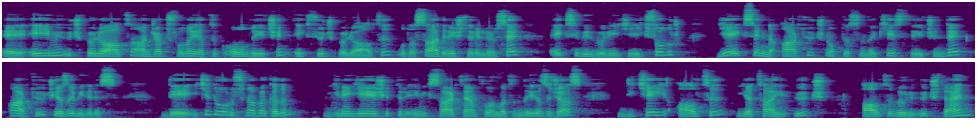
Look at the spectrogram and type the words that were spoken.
E, eğimi 3 bölü 6 ancak sola yatık olduğu için eksi 3 bölü 6. Bu da sadeleştirilirse eksi 1 bölü 2 x olur. Y eksenini artı 3 noktasında kestiği için de artı 3 yazabiliriz. D2 doğrusuna bakalım. Yine y eşittir mx artı n formatında yazacağız. Dikey 6, yatay 3. 6 bölü 3'ten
